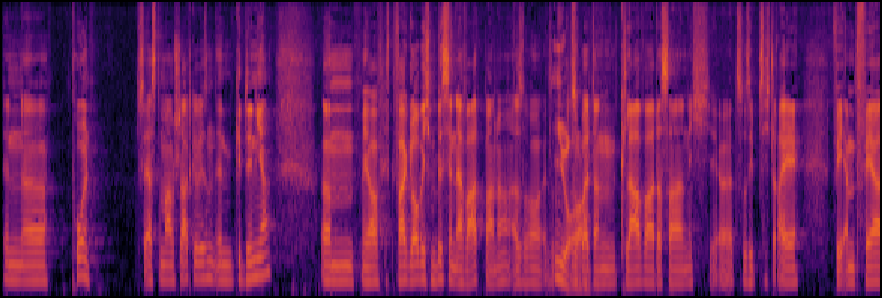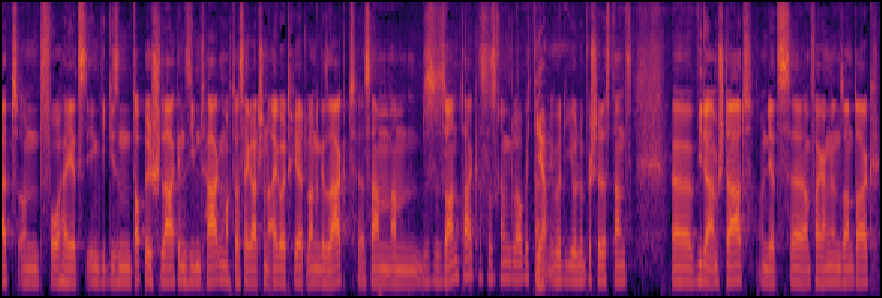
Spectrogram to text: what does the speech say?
in äh, Polen. Das erste Mal am Start gewesen, in Gdynia. Ähm, ja, war, glaube ich, ein bisschen erwartbar. Ne? Also, ja. sobald dann klar war, dass er nicht äh, zu 73 WM fährt und vorher jetzt irgendwie diesen Doppelschlag in sieben Tagen macht, du hast ja gerade schon Allgäu Triathlon gesagt, das am, am Sonntag ist das Rennen, glaube ich, dann ja. über die olympische Distanz äh, wieder am Start und jetzt äh, am vergangenen Sonntag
